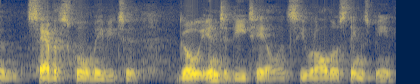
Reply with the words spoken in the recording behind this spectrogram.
in Sabbath school maybe to go into detail and see what all those things mean.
